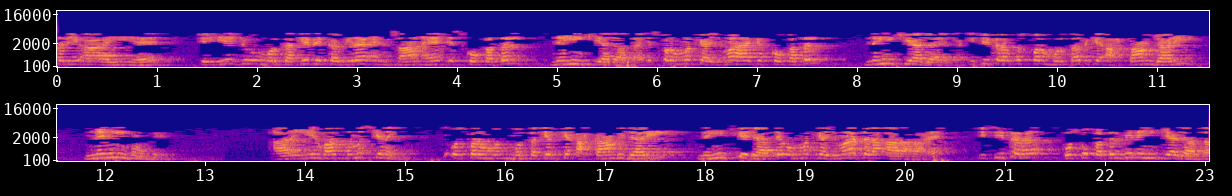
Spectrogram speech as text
چلی آ رہی ہے کہ یہ جو مرتکب کبیرہ انسان ہے، اس کو قتل نہیں کیا جاتا۔ ہے اس پر امت کا اجماع ہے کہ اس کو قتل نہیں کیا جائے گا۔ اسی طرح اس پر مرتد کے احکام جاری نہیں ہوں گے۔ آ رہی ہے بات سمجھ کے نہیں؟ کہ اس پر مرتکب کے احکام بھی جاری نہیں کیے جاتے، امت کا اجماع چلا آ رہا ہے۔ اسی طرح اس کو قتل بھی نہیں کیا جاتا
